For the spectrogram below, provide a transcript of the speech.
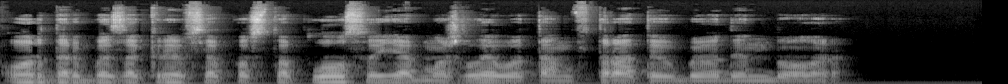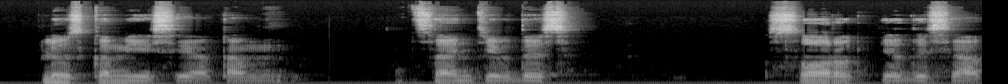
ордер би закрився по стоп-лосу, я б, можливо, там втратив би 1 долар. Плюс комісія там центів десь 40-50.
